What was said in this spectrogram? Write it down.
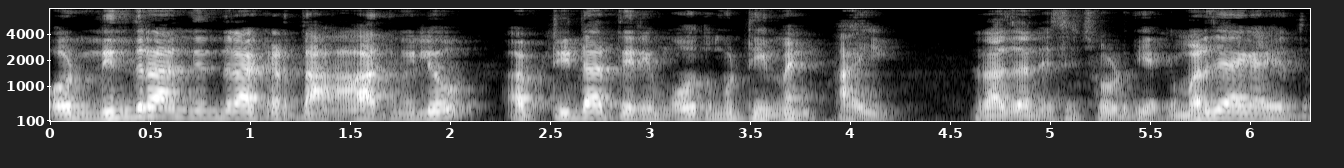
और निंद्रा निंद्रा करता हाथ मिलो अब टीडा तेरी मौत मुट्ठी में आई। राजा ने इसे छोड़ दिया कि मर जाएगा ये तो।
